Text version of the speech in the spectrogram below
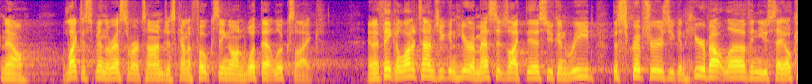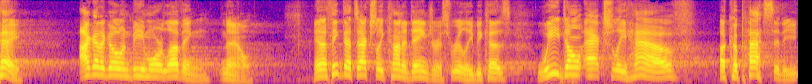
Now, I'd like to spend the rest of our time just kind of focusing on what that looks like. And I think a lot of times you can hear a message like this, you can read the scriptures, you can hear about love, and you say, okay, I got to go and be more loving now. And I think that's actually kind of dangerous, really, because we don't actually have a capacity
